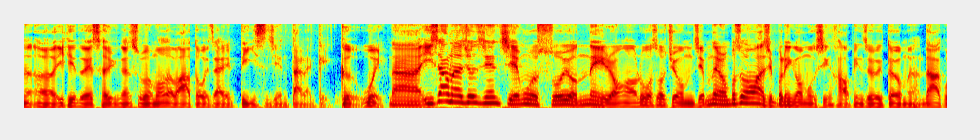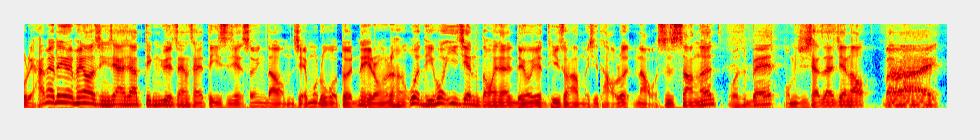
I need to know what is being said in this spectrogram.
呃 ETtoday 车云跟 Supermoto8 都会在第一时间带来给各位。那以上呢就是今天节目的所有内容哦。如果说觉得我们节目内容不错的话，请不吝给我们五星好评，这会对我们很大的鼓励。还没有订阅朋友，请下一下订阅，这样才第一时间收听到我们节目。如果对内容有任何问题或意见的，都欢迎留言提出，让我们一起讨论。那我是尚恩，我是 Ben，我们就下次再见喽，拜拜。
